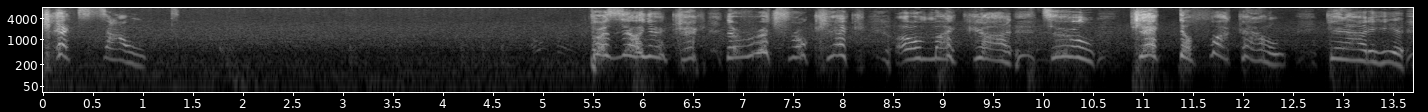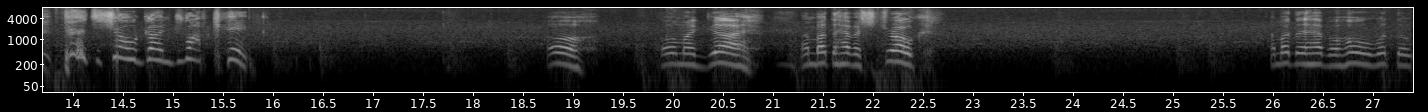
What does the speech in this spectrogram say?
Kick sound. Brazilian kick, the retro kick. Oh my god, two, kick the fuck out. Get out of here. Pitch Shogun drop kick. Oh, oh my god, I'm about to have a stroke. I'm about to have a hole. What the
